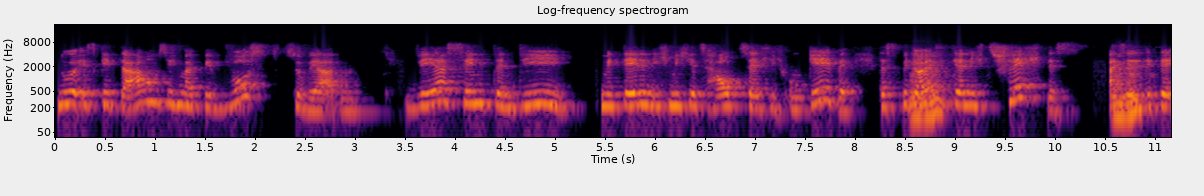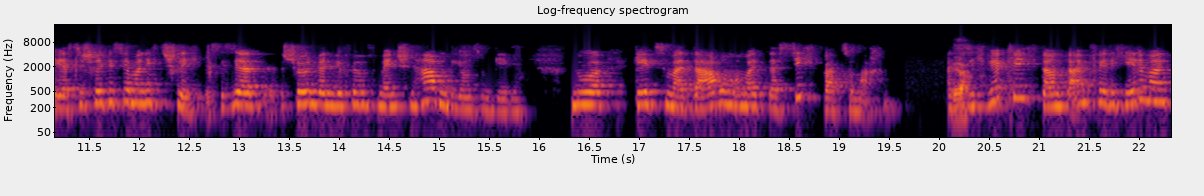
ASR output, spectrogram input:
Nur es geht darum, sich mal bewusst zu werden. Wer sind denn die, mit denen ich mich jetzt hauptsächlich umgebe? Das bedeutet mhm. ja nichts Schlechtes. Also mhm. der erste Schritt ist ja mal nichts Schlechtes. Es ist ja schön, wenn wir fünf Menschen haben, die uns umgeben. Nur geht es mal darum, einmal das sichtbar zu machen. Also ja. sich wirklich, da und da empfehle ich jedem mal,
